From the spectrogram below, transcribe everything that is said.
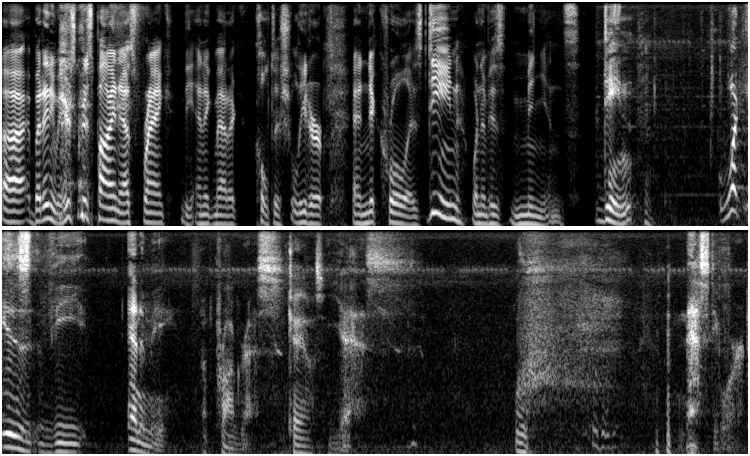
uh, but anyway, here's Chris Pine as Frank, the enigmatic cultish leader, and Nick Kroll as Dean, one of his minions. Dean, what is the enemy of progress? Chaos. Yes. Oof. Nasty word.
